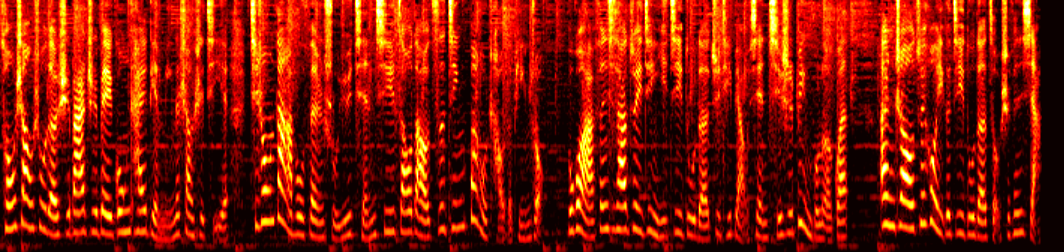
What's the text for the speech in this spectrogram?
从上述的十八只被公开点名的上市企业，其中大部分属于前期遭到资金爆炒的品种。不过啊，分析它最近一季度的具体表现，其实并不乐观。按照最后一个季度的走势分析啊，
